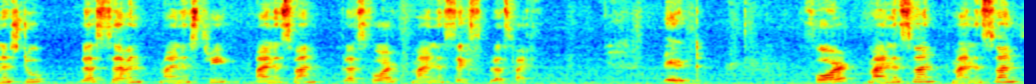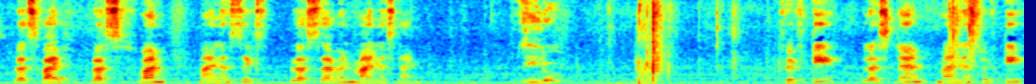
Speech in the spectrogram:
minus 2 plus 7 minus 3 minus 1 plus 4 minus 6 plus 5. 8. 4 minus 1 minus 1 plus 5 plus 1 minus 6 plus 7 minus 9. 0. 50 plus 10 minus 50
